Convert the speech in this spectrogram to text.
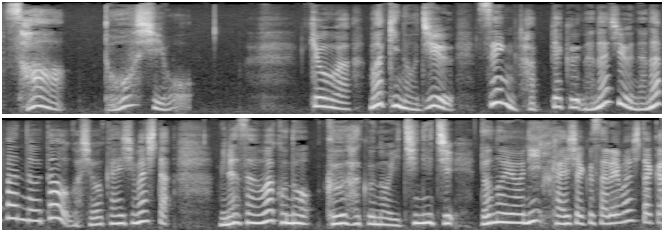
さあ、どうしよう。今日は牧野10 1877番の歌をご紹介しました。皆さんはこの空白の一日、どのように解釈されましたか？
